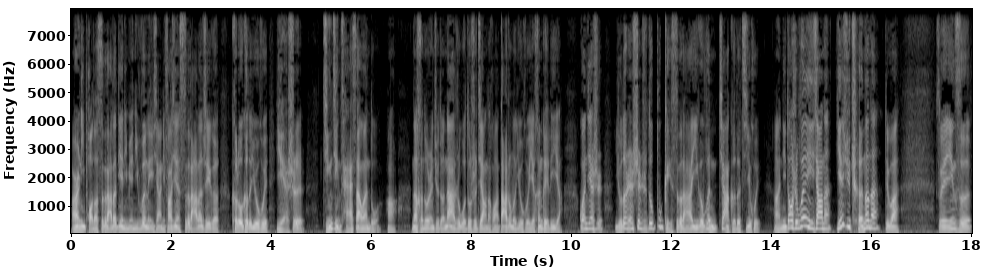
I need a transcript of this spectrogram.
而你跑到斯柯达的店里面，你问了一下，你发现斯柯达的这个科洛克的优惠也是。仅仅才三万多啊！那很多人觉得，那如果都是这样的话，大众的优惠也很给力啊。关键是有的人甚至都不给斯柯达一个问价格的机会啊！你倒是问一下呢，也许成了呢，对吧？所以因此，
